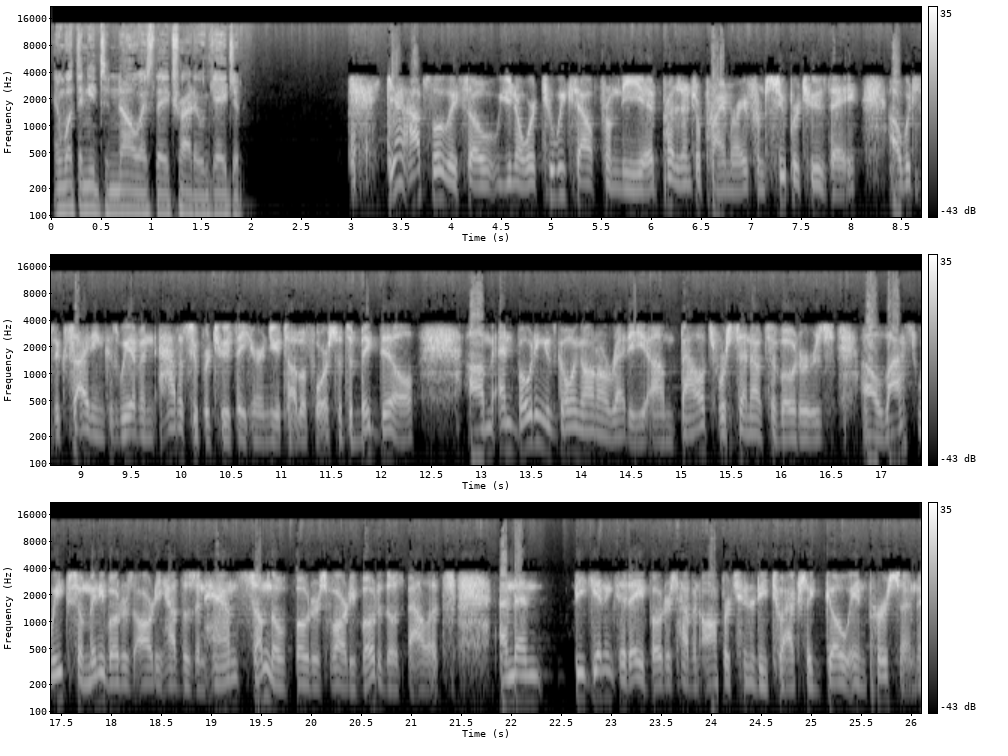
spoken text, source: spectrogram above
and what they need to know as they try to engage it. Yeah, absolutely. So, you know, we're two weeks out from the uh, presidential primary from Super Tuesday, uh, which is exciting because we haven't had a Super Tuesday here in Utah before, so it's a big deal. Um, and voting is going on already. Um, ballots were sent out to voters uh, last week, so many voters already have those in hand. Some of the voters have already voted those ballots. And then beginning today, voters have an opportunity to actually go in person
